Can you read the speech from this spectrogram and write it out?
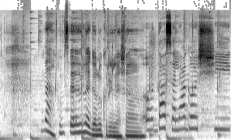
da, cum se legă lucrurile așa. Da, se leagă și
